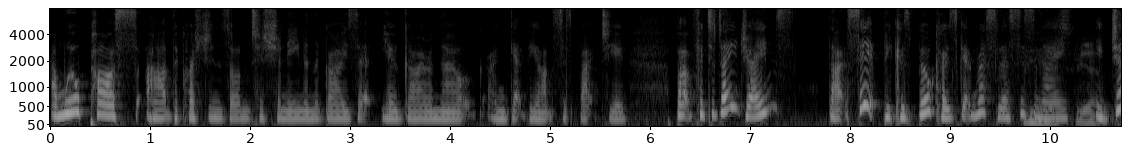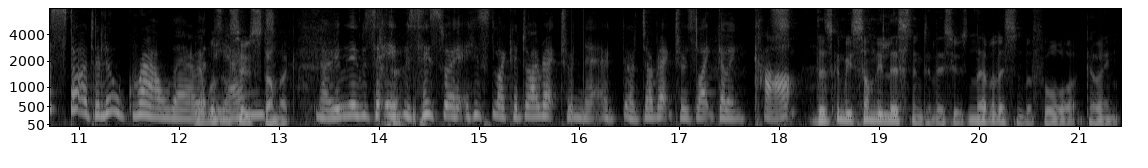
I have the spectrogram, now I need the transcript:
and we'll pass uh, the questions on to Shanine and the guys at Yoga and they'll and get the answers back to you. But for today, James, that's it because Bilko's getting restless, isn't He he? is, yeah. He just started a little growl there It at wasn't the Sue's stomach. No, it, it was it was his. Way. He's like a director, isn't it? A, a director is like going cut. There's going to be somebody listening to this who's never listened before going,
